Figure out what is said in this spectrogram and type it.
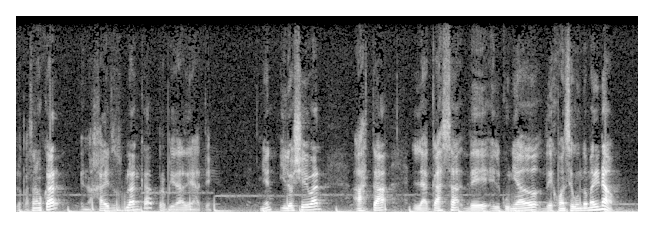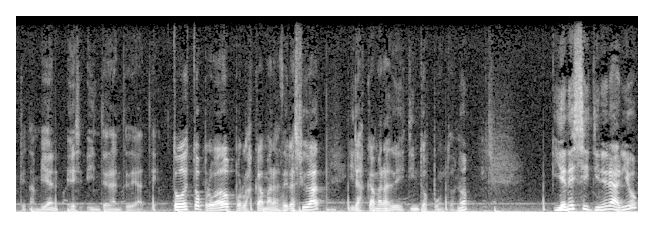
Lo pasan a buscar en una blanca, propiedad de ATE. Bien, y lo llevan hasta la casa del cuñado de Juan II Marinao, que también es integrante de ATE. Todo esto probado por las cámaras de la ciudad y las cámaras de distintos puntos. ¿no? Y en ese itinerario,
